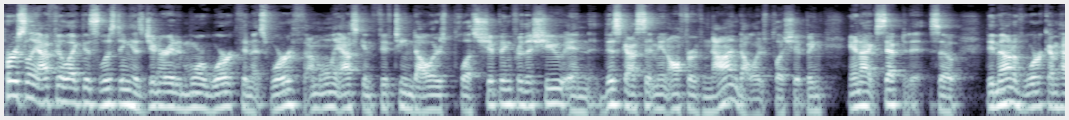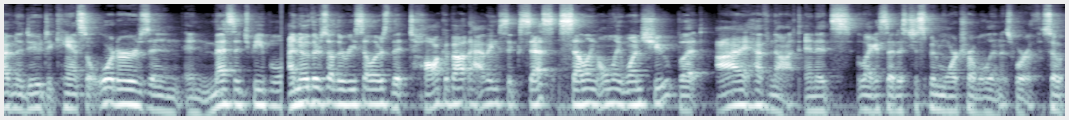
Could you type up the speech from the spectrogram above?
Personally, I feel like this listing has generated more work than it's worth. I'm only asking $15 plus shipping for the shoe, and this guy sent me an offer of $9 plus shipping, and I accepted it. So the amount of work I'm having to do to cancel orders and, and message people. I know there's other resellers that talk about having success selling only one shoe, but I have not. And it's, like I said, it's just been more trouble than it's worth. So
